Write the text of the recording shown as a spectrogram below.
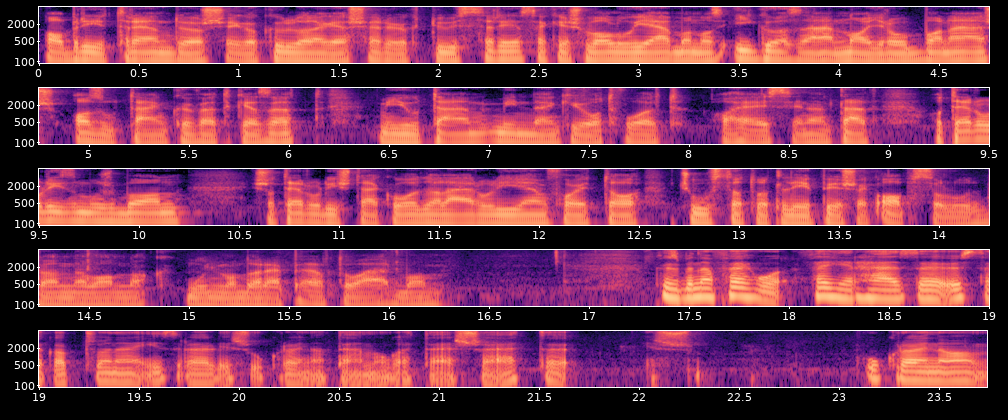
a brit rendőrség, a különleges erők tűzszerészek, és valójában az igazán nagy robbanás azután következett, miután mindenki ott volt a helyszínen. Tehát a terrorizmusban és a terroristák oldaláról ilyenfajta csúsztatott lépések abszolút benne vannak, úgymond a repertoárban. Közben a Fehérház összekapcsolná Izrael és Ukrajna támogatását, és Ukrajna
